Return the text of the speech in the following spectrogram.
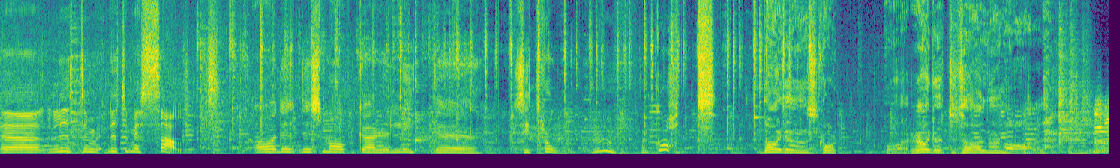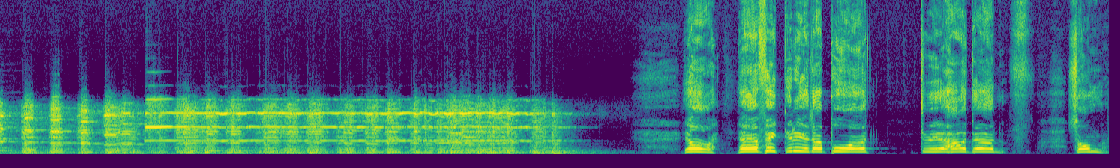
Eh, lite, lite mer salt. Ja, det, det smakar lite citron. Mm, vad gott! Dagens kort på Radio Total Normal. Ja, när jag fick reda på att vi hade en som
